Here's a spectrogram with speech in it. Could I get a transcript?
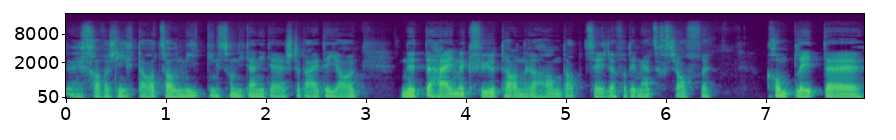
ich habe wahrscheinlich die Anzahl Meetings, die ich dann in den ersten beiden Jahren nicht daheim geführt habe, an einer Hand abzählen. Von dem hat sich das Arbeiten komplett, äh,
